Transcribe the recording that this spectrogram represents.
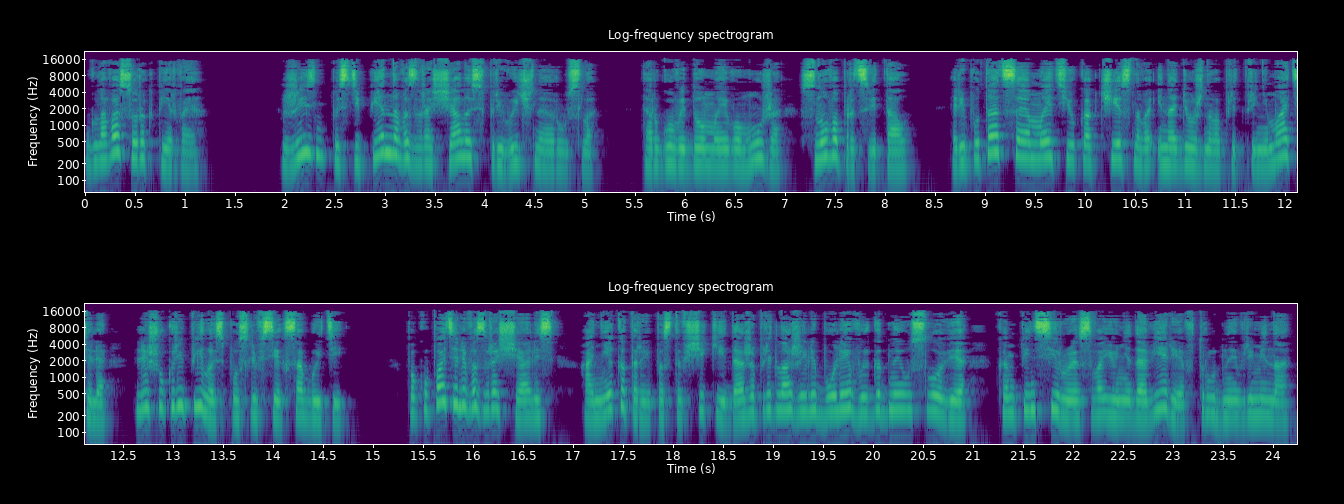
Глава 41. Жизнь постепенно возвращалась в привычное русло. Торговый дом моего мужа снова процветал. Репутация Мэтью как честного и надежного предпринимателя лишь укрепилась после всех событий. Покупатели возвращались, а некоторые поставщики даже предложили более выгодные условия, компенсируя свое недоверие в трудные времена.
